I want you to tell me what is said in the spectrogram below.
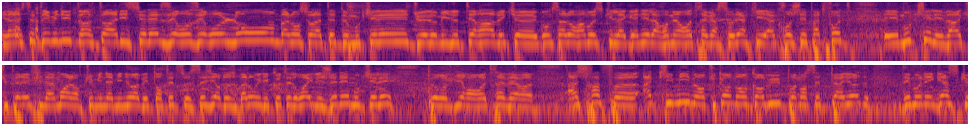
Il reste 2 minutes dans le temps additionnel. 0-0 long. Ballon sur la tête de Mukele. Duel au milieu de terrain avec euh, Gonzalo Ramos qui l'a gagné. La remet en retrait vers Solaire qui est accroché. Pas de faute. Et Mukele va récupérer finalement alors que Minamino avait tenté de se saisir de ce ballon. Il est côté droit. Il est gêné. Mukele peut revenir en retrait vers euh, Ashraf euh, Hakimi. Mais en tout cas, on a encore vu pendant cette période des Monégasques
